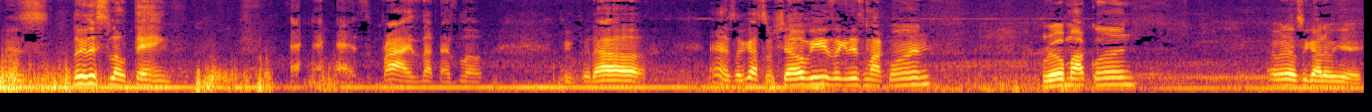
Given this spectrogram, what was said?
This, look at this slow thing. Surprise, not that slow. We put out. Yeah, so we got some Shelby's. Look at this Mach 1. Real Mach 1. What else we got over here?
